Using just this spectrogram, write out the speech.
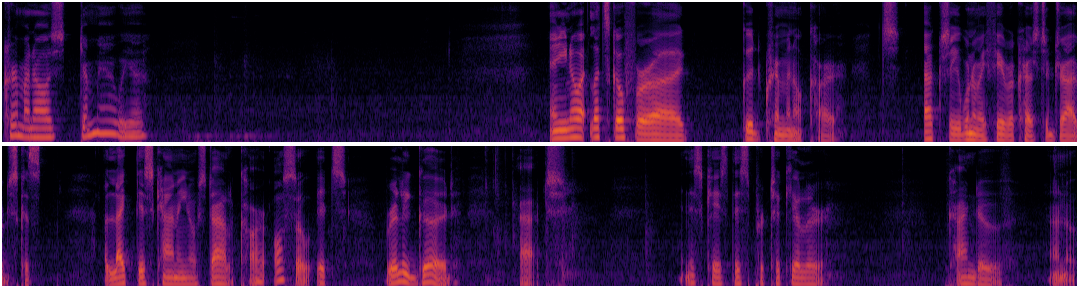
criminals. Come here, will you? And you know what? Let's go for a good criminal car. It's actually one of my favorite cars to drive just because I like this kind of, you know, style of car. Also, it's really good at, in this case, this particular kind of, I don't know.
